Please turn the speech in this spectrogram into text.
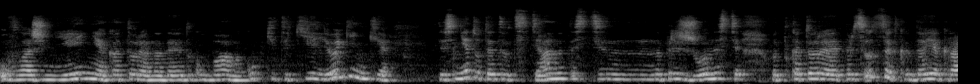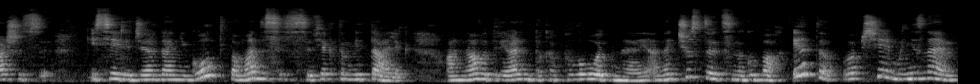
увлажнение, которое она дает губам. И губки такие легенькие, то есть нет вот этой вот стянутости, напряженности, вот которая присутствует, когда я крашусь из серии Giordani Gold помада с, с эффектом металлик. Она вот реально такая плотная, она чувствуется на губах. Это вообще мы не знаем,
